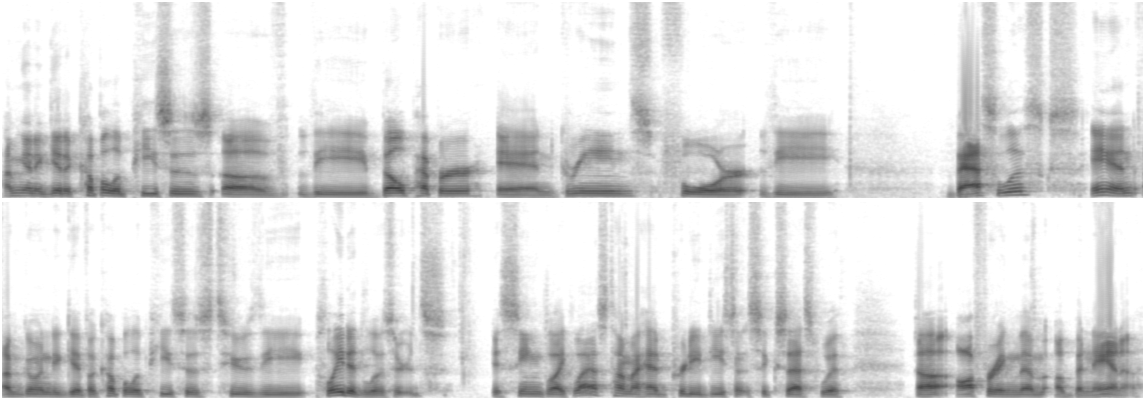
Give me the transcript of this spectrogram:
I'm gonna get a couple of pieces of the bell pepper and greens for the basilisks, and I'm going to give a couple of pieces to the plated lizards. It seemed like last time I had pretty decent success with uh, offering them a banana,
